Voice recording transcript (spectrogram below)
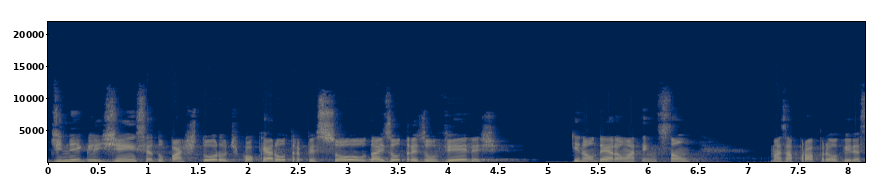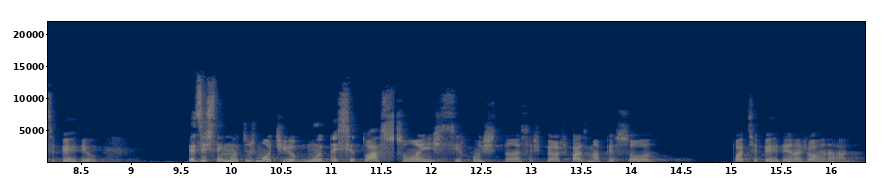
de negligência do pastor ou de qualquer outra pessoa ou das outras ovelhas que não deram atenção, mas a própria ovelha se perdeu. Existem muitos motivos, muitas situações, circunstâncias pelas quais uma pessoa pode se perder na jornada.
